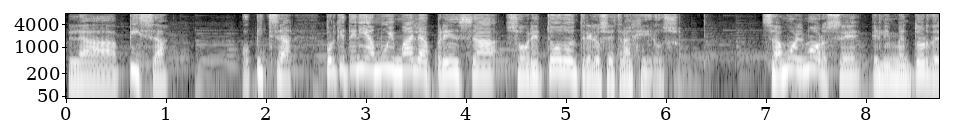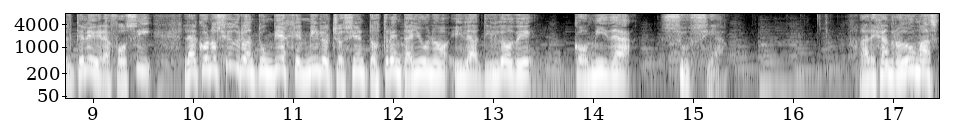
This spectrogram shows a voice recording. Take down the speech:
la pizza o pizza porque tenía muy mala prensa, sobre todo entre los extranjeros. Samuel Morse, el inventor del telégrafo, sí, la conoció durante un viaje en 1831 y la tildó de comida sucia. Alejandro Dumas,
